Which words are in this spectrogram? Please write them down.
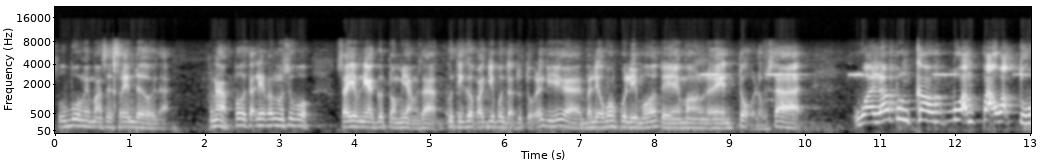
Subuh memang saya surrender Ustaz. Kenapa tak boleh bangun subuh? Saya meniaga Tom Yang Ustaz. Pukul tiga pagi pun tak tutup lagi kan. Balik orang pukul lima memang lentok lah Ustaz. Walaupun kau buat empat waktu,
